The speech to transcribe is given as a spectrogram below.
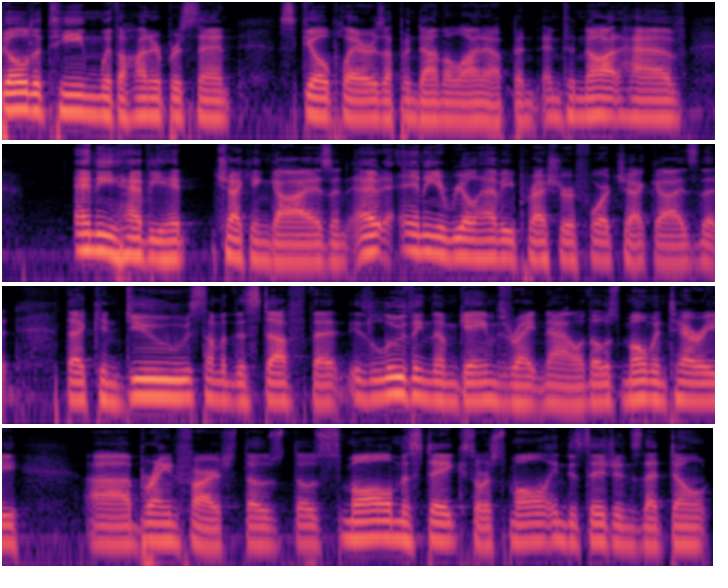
build a team with 100% skill players up and down the lineup, and, and to not have any heavy hit checking guys and any real heavy pressure forecheck guys that that can do some of the stuff that is losing them games right now. Those momentary uh, brain farts, those those small mistakes or small indecisions that don't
